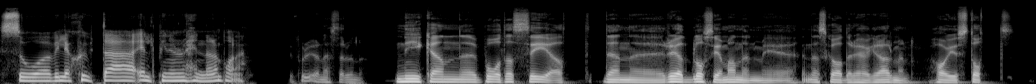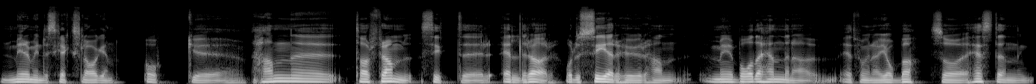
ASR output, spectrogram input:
så vill jag skjuta eldpinnen ur händerna på henne. Det får du göra nästa runda. Ni kan båda se att den rödblossiga mannen med den skadade högerarmen har ju stått mer eller mindre skräckslagen. Och eh, han eh, tar fram sitt eh, eldrör och du ser hur han med båda händerna är tvungen att jobba. Så hästen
